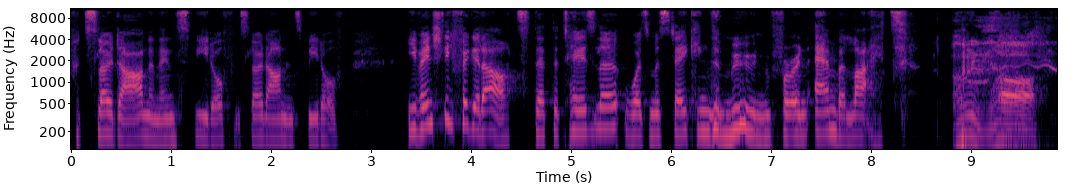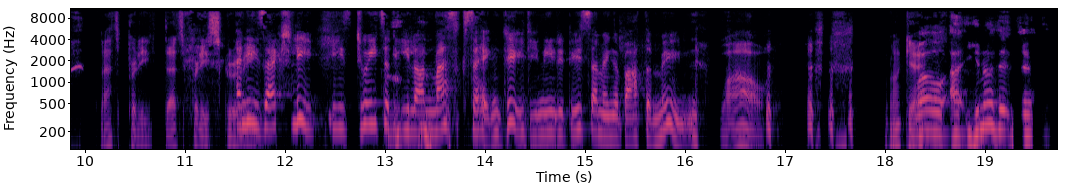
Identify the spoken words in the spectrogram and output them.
It would slow down and then speed off and slow down and speed off. He eventually figured out that the Tesla was mistaking the moon for an amber light. Oh, wow. Oh. That's pretty. That's pretty screwy. And he's actually he's tweeted Elon Musk saying, "Dude, you need to do something about the moon." wow. Okay. Well, uh, you know the, the,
